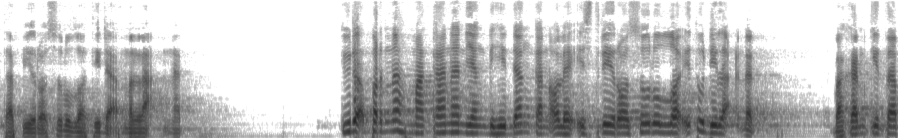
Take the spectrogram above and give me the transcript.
tapi Rasulullah tidak melaknat. Tidak pernah makanan yang dihidangkan oleh istri Rasulullah itu dilaknat. Bahkan kita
